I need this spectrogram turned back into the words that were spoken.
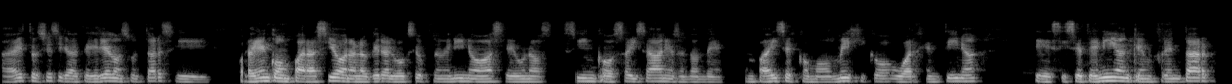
a esto, Jessica, te quería consultar si, por ahí en comparación a lo que era el boxeo femenino hace unos 5 o 6 años, en donde en países como México o Argentina, eh, si se tenían que enfrentar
